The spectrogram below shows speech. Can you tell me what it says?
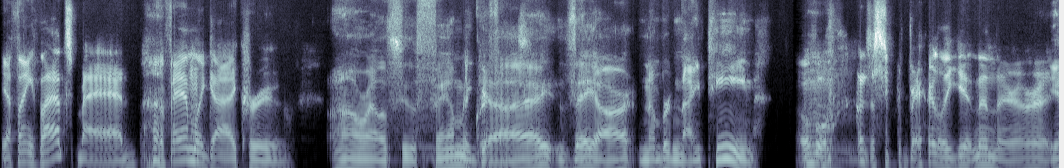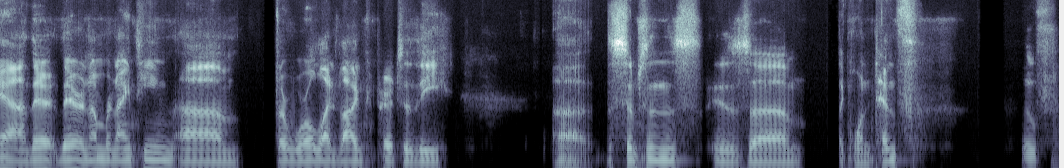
you think that's bad? The Family Guy crew. All right, let's see. The Family The Guy, they are number 19. Oh, Hmm. just barely getting in there. All right. Yeah, they're they're number 19. Um, their worldwide volume compared to the uh the Simpsons is um like one tenth. Oof.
